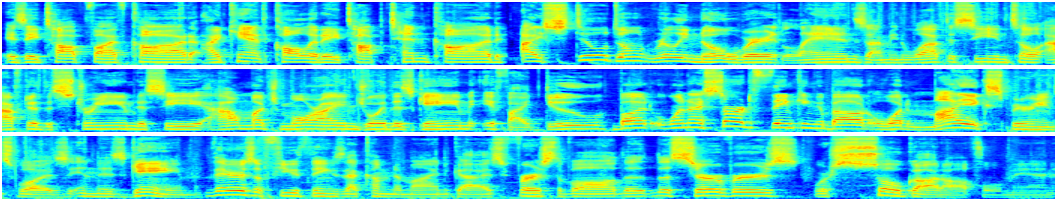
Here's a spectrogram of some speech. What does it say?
is a top 5 COD. I can't call it a top 10 COD. I still don't really know where it lands. I mean, we'll have to see until after the stream to see how much more I enjoy this game, if I do. But when I start thinking about what my experience was in this game, there's a few things that come to mind, guys. First of all, the, the servers were so god-awful, man.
